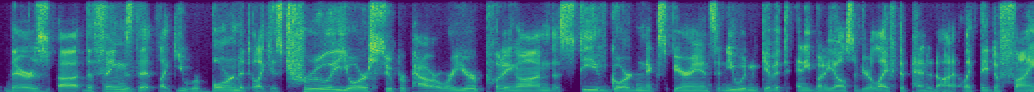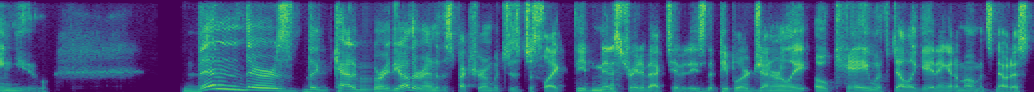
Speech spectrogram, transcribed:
There's uh, the things that like you were born to like is truly your superpower, where you're putting on the Steve Gordon experience and you wouldn't give it to anybody else if your life depended on it. Like they define you. Then there's the category, at the other end of the spectrum, which is just like the administrative activities that people are generally okay with delegating at a moment's notice.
